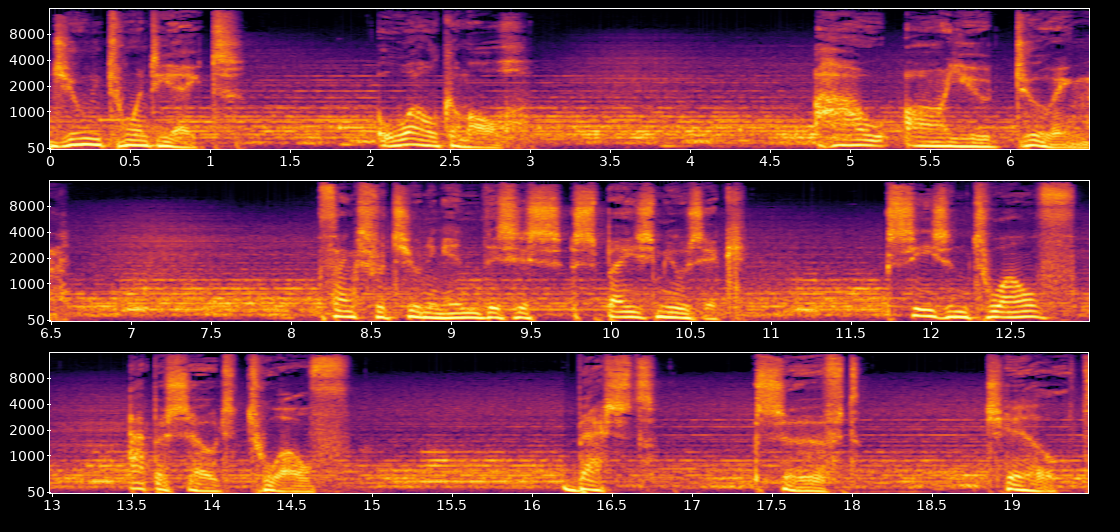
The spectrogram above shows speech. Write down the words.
June 28. Welcome all. How are you doing? Thanks for tuning in. This is Space Music, Season 12, Episode 12. Best served chilled.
